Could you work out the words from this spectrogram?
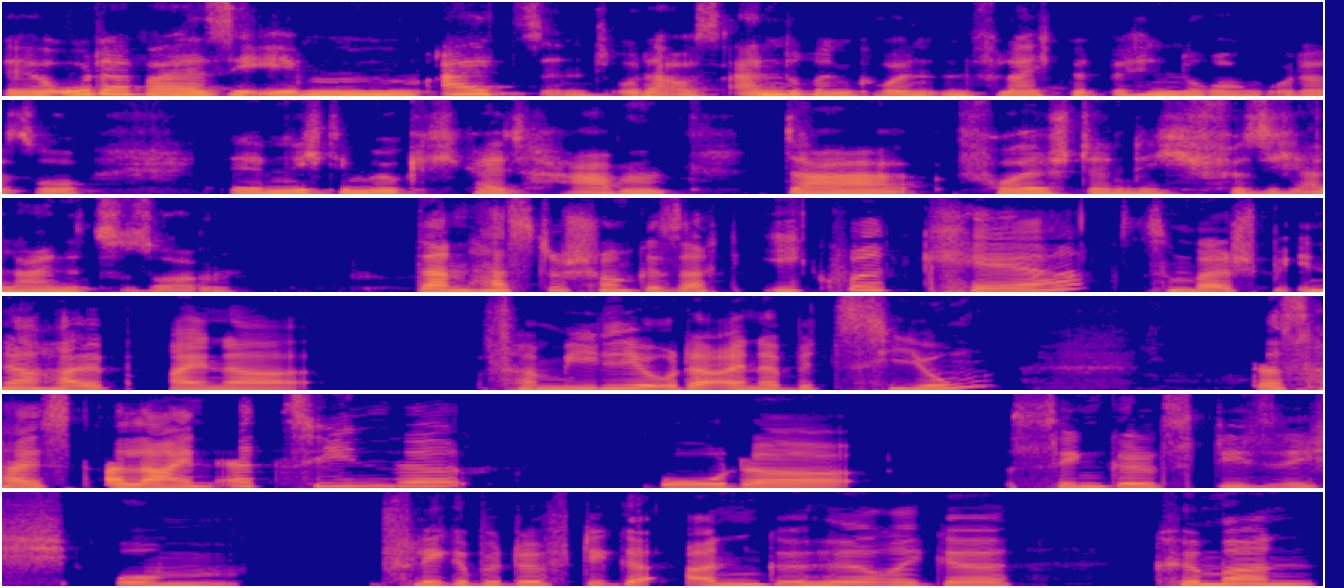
äh, oder weil sie eben alt sind oder aus anderen Gründen, vielleicht mit Behinderung oder so, ähm, nicht die Möglichkeit haben, da vollständig für sich alleine zu sorgen. Dann hast du schon gesagt, Equal Care, zum Beispiel innerhalb einer Familie oder einer Beziehung. Das heißt, Alleinerziehende oder Singles, die sich um pflegebedürftige Angehörige kümmern,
